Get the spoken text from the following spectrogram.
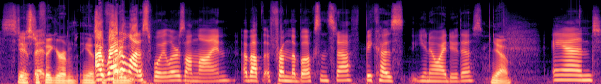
Stupid. He has to figure him. He has I read a lot of spoilers online about the from the books and stuff because you know I do this, Yeah. and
